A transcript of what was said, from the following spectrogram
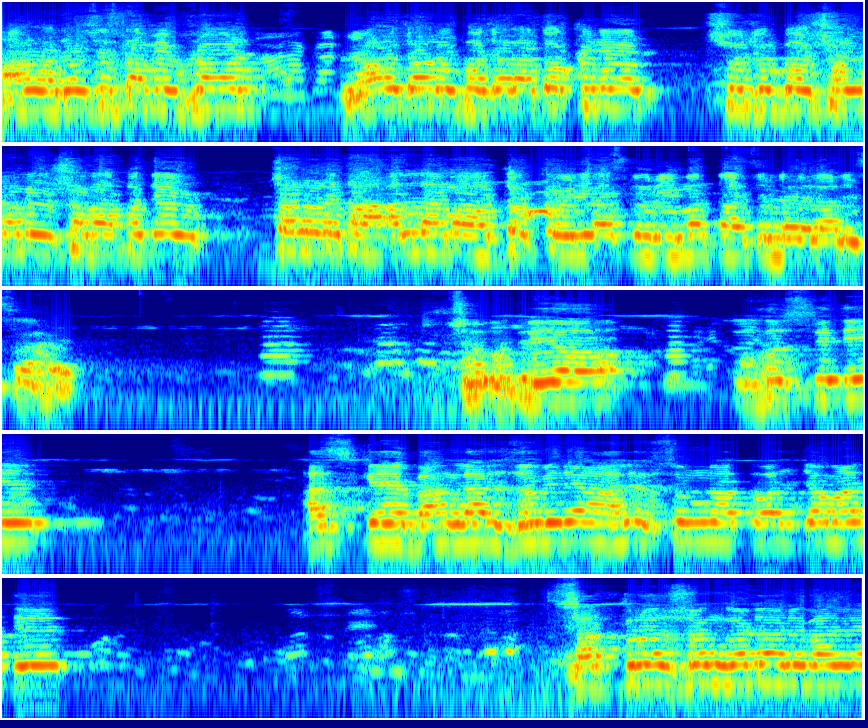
বাংলাদেশ ইসলামী ফ্রন্ট রাউজান উপজেলা দক্ষিণের সুযোগ্য সংগ্রামী সভাপতি জননেতা আল্লামা অধ্যক্ষ ইলিয়াস নুরি মতাজুল্লাহ আলী সাহেব। সুপ্রিয় উপস্থিতি, আজকে বাংলার জমিনে আহলে সুন্নাত ওয়াল জামাতের ছাত্র সংগঠন বাংলা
